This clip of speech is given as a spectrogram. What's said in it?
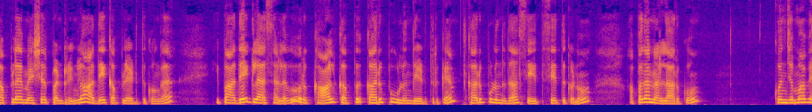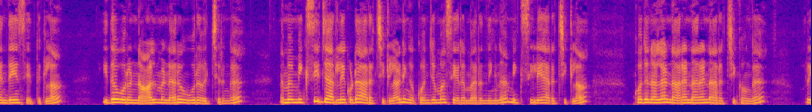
கப்பில் மெஷர் பண்ணுறீங்களோ அதே கப்பில் எடுத்துக்கோங்க. இப்போ அதே கிளாஸ் அளவு ஒரு கால் கப்பு கருப்பு உளுந்து எடுத்திருக்கேன். கருப்பு உளுந்து தான் சேர்த்து சேர்த்துக்கணும். அப்போ தான் நல்லாயிருக்கும். கொஞ்சமாக வெந்தயம் சேர்த்துக்கலாம். இதை ஒரு நாலு மணி நேரம் ஊற வச்சுருங்க. நம்ம மிக்ஸி ஜார்லேயே கூட அரைச்சிக்கலாம். நீங்கள் கொஞ்சமாக செய்கிற மாதிரி இருந்தீங்கன்னா மிக்சிலே அரைச்சிக்கலாம். கொஞ்சம் நல்லா நர நரன்னு அரைச்சிக்கோங்க. ஒரு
